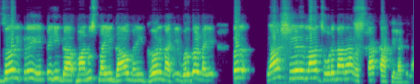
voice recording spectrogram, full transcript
जर इकडे एकही गा माणूस नाही गाव नाही घर नाही वर्दळ नाही तर या शेडला जोडणारा रस्ता का केला गेला?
